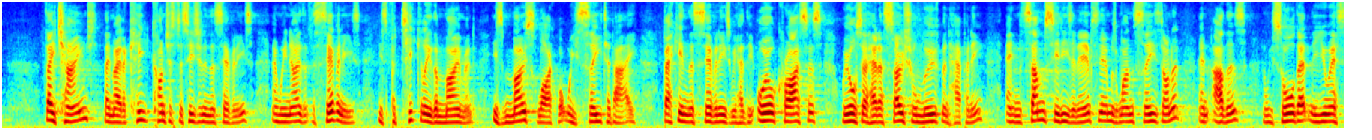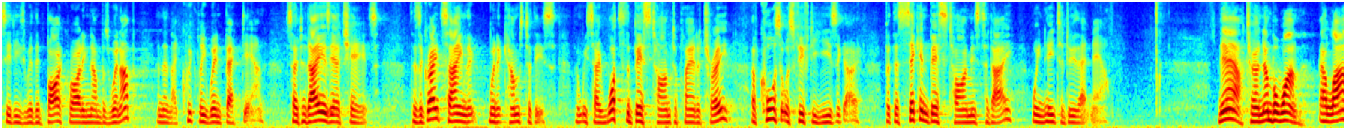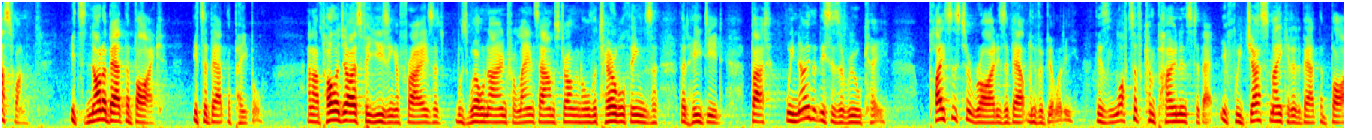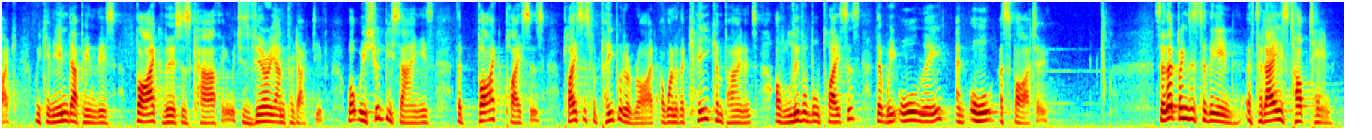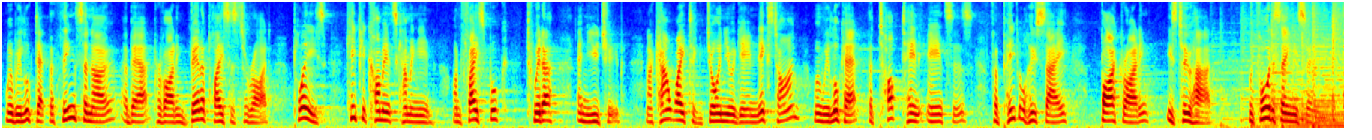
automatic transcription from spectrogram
They changed, they made a key conscious decision in the 70s, and we know that the 70s is particularly the moment, is most like what we see today. Back in the 70s, we had the oil crisis, we also had a social movement happening, and some cities, and Amsterdam was one, seized on it, and others, and we saw that in the US cities where their bike riding numbers went up and then they quickly went back down. So today is our chance. There's a great saying that when it comes to this, that we say, what's the best time to plant a tree? Of course, it was 50 years ago, but the second best time is today. We need to do that now. Now to our number one, our last one. It's not about the bike, it's about the people. And I apologise for using a phrase that was well known for Lance Armstrong and all the terrible things that he did, but we know that this is a real key. Places to ride is about livability. There's lots of components to that. If we just make it about the bike, we can end up in this bike versus car thing, which is very unproductive. What we should be saying is that bike places, places for people to ride, are one of the key components of livable places that we all need and all aspire to. So that brings us to the end of today's top 10, where we looked at the things to know about providing better places to ride. Please keep your comments coming in on Facebook, Twitter, and YouTube. And I can't wait to join you again next time when we look at the top 10 answers for people who say bike riding is too hard. Look forward to seeing you soon.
